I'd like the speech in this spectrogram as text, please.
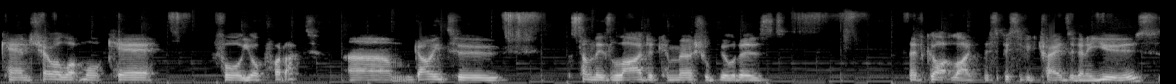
can show a lot more care for your product. Um, going to some of these larger commercial builders, they've got like the specific trades they're going to use.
